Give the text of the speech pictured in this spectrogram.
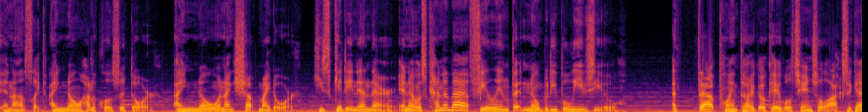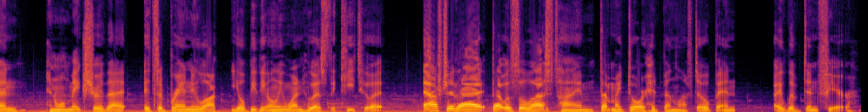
And I was like, I know how to close the door. I know when I shut my door. He's getting in there. And it was kind of that feeling that nobody believes you. At that point, they're like, okay, we'll change the locks again and we'll make sure that it's a brand new lock. You'll be the only one who has the key to it. After that, that was the last time that my door had been left open. I lived in fear.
